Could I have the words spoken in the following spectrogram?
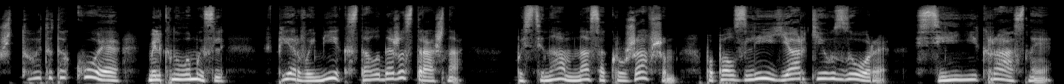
«Что это такое?» — мелькнула мысль. В первый миг стало даже страшно. По стенам, нас окружавшим, поползли яркие узоры, синие и красные.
